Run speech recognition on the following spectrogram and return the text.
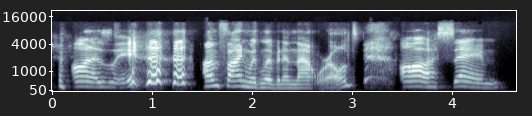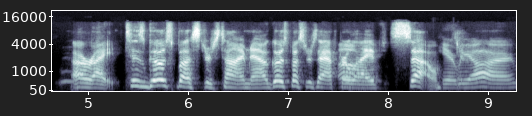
honestly. I'm fine with living in that world. Oh, same. All right. Tis Ghostbusters time now. Ghostbusters Afterlife. Oh, so here we are.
